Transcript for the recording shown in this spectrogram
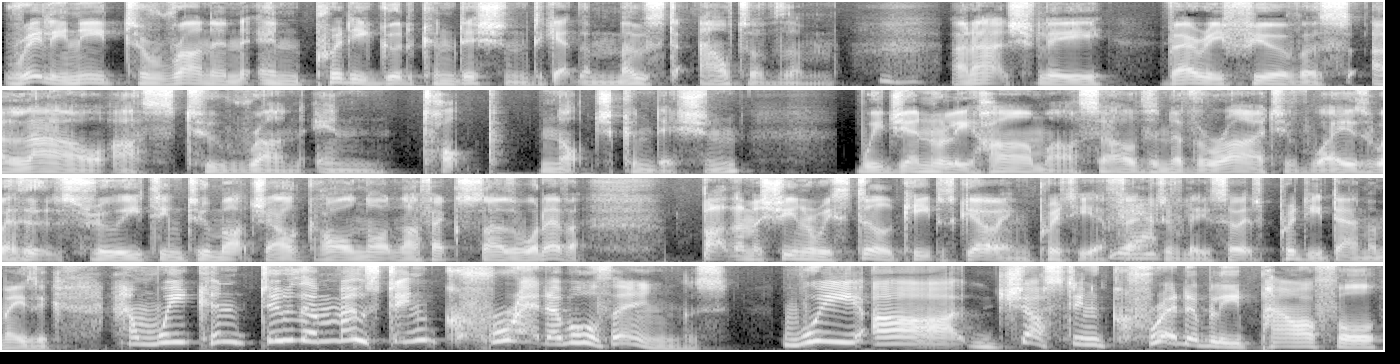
really need to run in, in pretty good condition to get the most out of them. Mm-hmm. And actually, very few of us allow us to run in top notch condition. We generally harm ourselves in a variety of ways, whether it's through eating too much alcohol, not enough exercise, or whatever. But the machinery still keeps going pretty effectively, so it's pretty damn amazing. And we can do the most incredible things. We are just incredibly powerful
